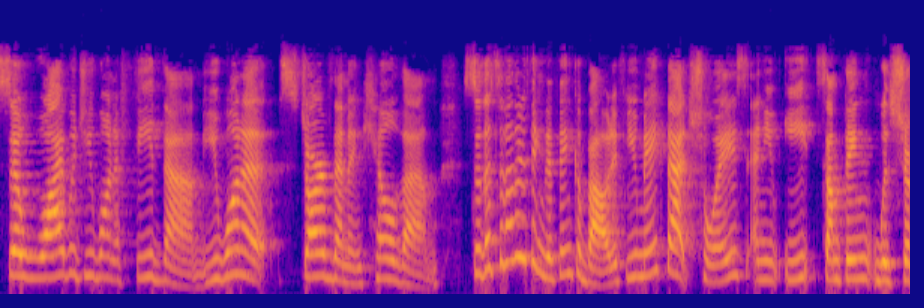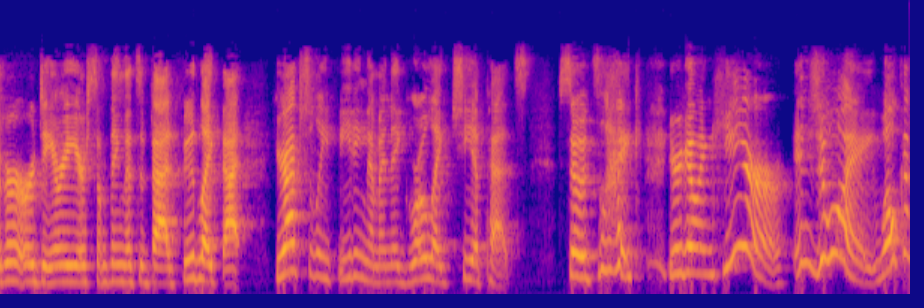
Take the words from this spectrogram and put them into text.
so why would you want to feed them? You want to starve them and kill them. So that's another thing to think about. If you make that choice and you eat something with sugar or dairy or something that's a bad food like that, you're actually feeding them and they grow like chia pets. So it's like you're going here, enjoy, welcome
